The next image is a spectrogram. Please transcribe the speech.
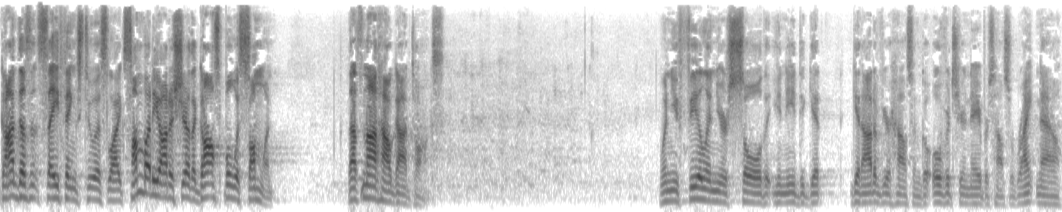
God doesn't say things to us like, somebody ought to share the gospel with someone. That's not how God talks. When you feel in your soul that you need to get, get out of your house and go over to your neighbor's house right now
